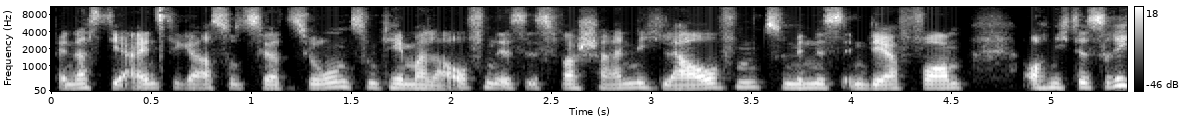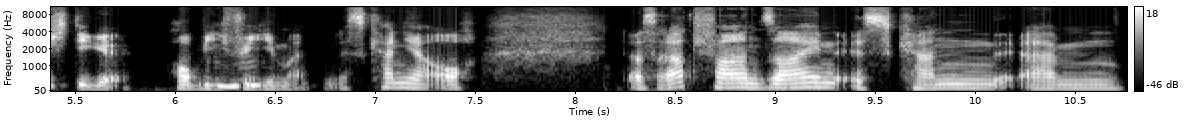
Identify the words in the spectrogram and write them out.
Wenn das die einzige Assoziation zum Thema Laufen ist, ist wahrscheinlich Laufen, zumindest in der Form, auch nicht das richtige Hobby mhm. für jemanden. Es kann ja auch das Radfahren sein, es kann, ähm,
